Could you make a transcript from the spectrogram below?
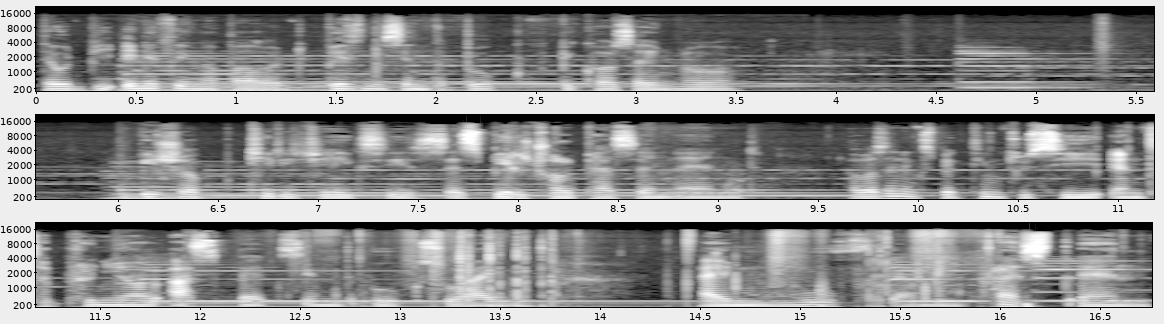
there would be anything about business in the book because I know Bishop T.D. Jakes is a spiritual person, and I wasn't expecting to see entrepreneurial aspects in the book. So I'm I'm moved, I'm impressed, and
